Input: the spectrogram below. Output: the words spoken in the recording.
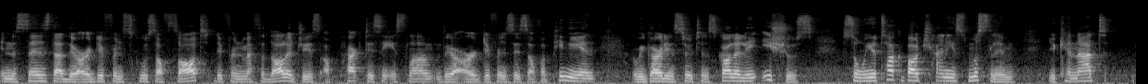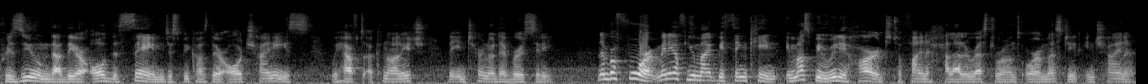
in the sense that there are different schools of thought, different methodologies of practicing Islam, there are differences of opinion regarding certain scholarly issues. So when you talk about Chinese Muslim, you cannot presume that they are all the same just because they're all Chinese. We have to acknowledge the internal diversity. Number four, many of you might be thinking it must be really hard to find a halal restaurant or a masjid in China.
